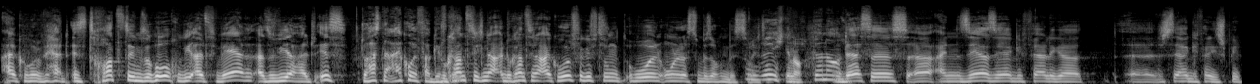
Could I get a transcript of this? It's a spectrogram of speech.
Blutalkoholwert ist trotzdem so hoch, wie als wäre, also wie er halt ist. Du hast eine Du Alkoholvergiftung. kannst, dich eine, du kannst dir eine Alkoholvergiftung holen, ohne dass du besoffen bist. So Richtig, genau. genau. Und das ist äh, ein sehr, sehr gefährlicher, äh, sehr gefährliches Spiel,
